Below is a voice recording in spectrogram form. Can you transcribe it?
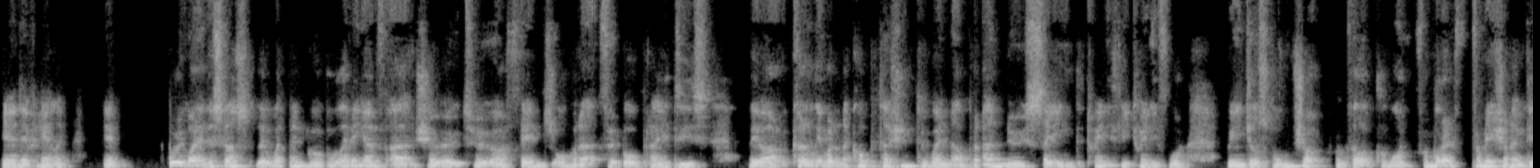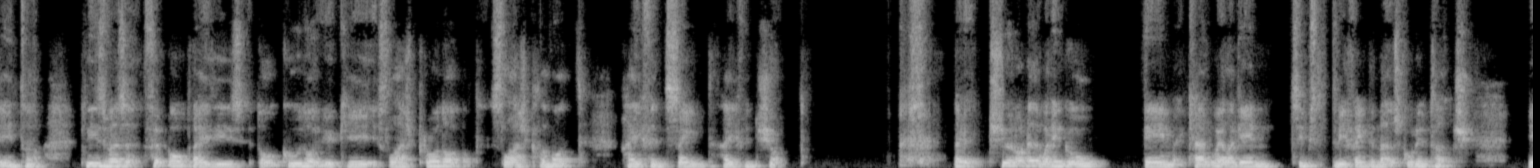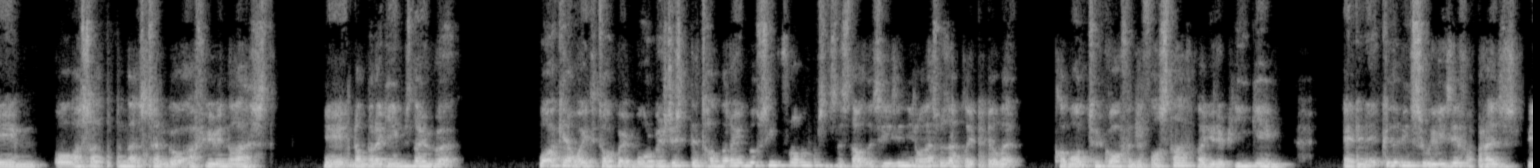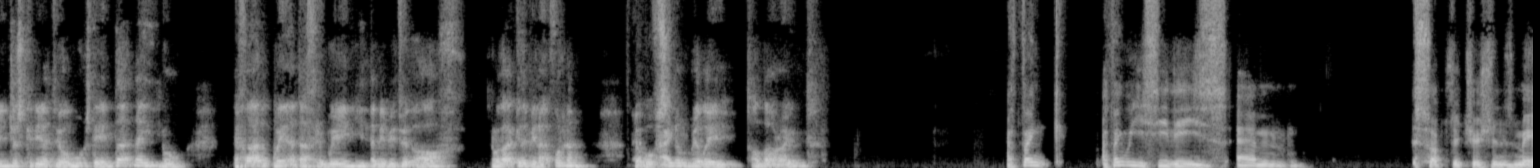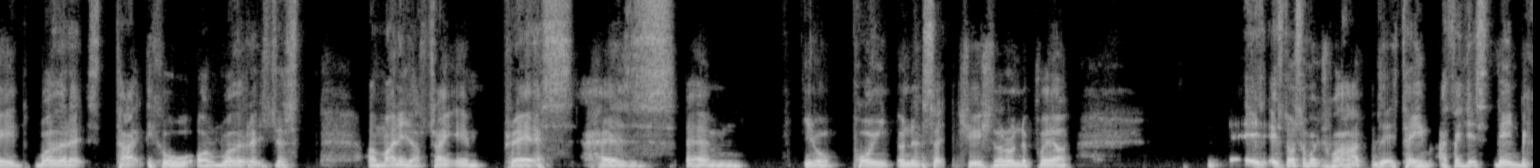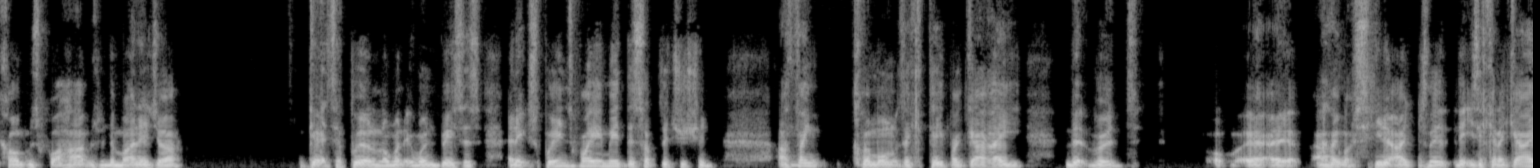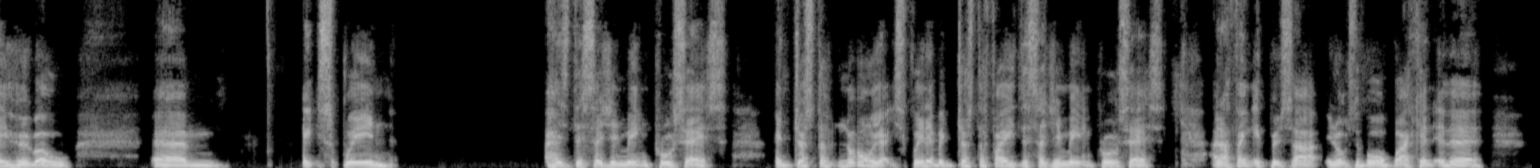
Yeah, definitely. Yeah. Before we go on to discuss the winning goal, let me give a shout out to our friends over at Football Prizes. They are currently running a competition to win a brand new signed 23 24 Rangers home shirt from Philippe Clement. For more information on how to enter, please visit footballprizes.co.uk slash product slash Clement hyphen signed hyphen shirt. Now, Stewart, on to the winning goal. Um, Cantwell again seems to be finding that scoring touch. Um, all of a sudden, that's him got a few in the last uh, number of games now. But what I kind of wanted to talk about more was just the turnaround we've seen from him since the start of the season. You know, this was a player that Clement took off in the first half of a European game, and it could have been so easy for his Rangers career to almost end that night. You know, if that had went a different way and he'd maybe took it off, you know, that could have been it for him. But we've seen him really turn it around. I think I think when you see these um, substitutions made, whether it's tactical or whether it's just a manager trying to impress his, um, you know, point on the situation or on the player. It's not so much what happens at the time. I think it's then becomes what happens when the manager gets a player on a one-to-one basis and explains why he made the substitution. I think Clement's the type of guy that would uh, I think we've seen it actually. That he's the kind of guy who will um, explain his decision making process and just not only explain it but justify his decision making process. And I think he puts that he knocks the ball back into the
